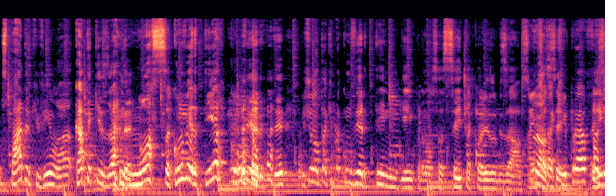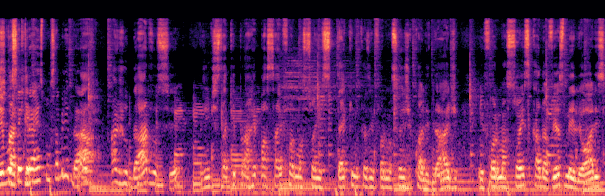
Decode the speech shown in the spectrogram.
Os padres que vinham lá catequizar, né? Nossa, converter? Converter. A gente não tá aqui pra converter ninguém pra nossa seita Aquarismo Bizarro. A gente Não, tá sei. aqui pra fazer tá você criar responsabilidade. ajudar você. A gente está aqui para repassar informações técnicas, informações de qualidade, informações cada vez melhores.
